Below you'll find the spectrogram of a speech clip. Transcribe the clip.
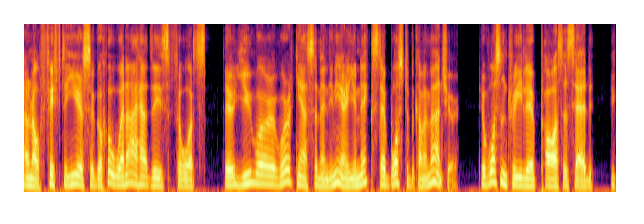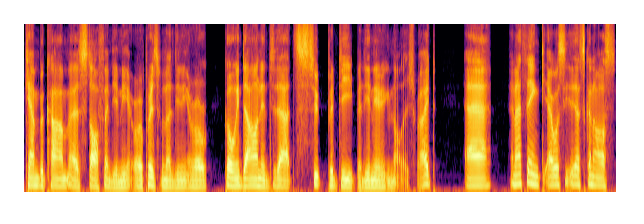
I don't know, 50 years ago, when I had these thoughts, you were working as an engineer, your next step was to become a manager. There wasn't really a path that said you can become a staff engineer or a principal engineer or going down into that super deep engineering knowledge, right? Uh, and I think I was just going to ask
